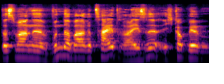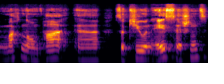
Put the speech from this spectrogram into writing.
Das war eine wunderbare Zeitreise. Ich glaube, wir machen noch ein paar äh, so Q&A-Sessions.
